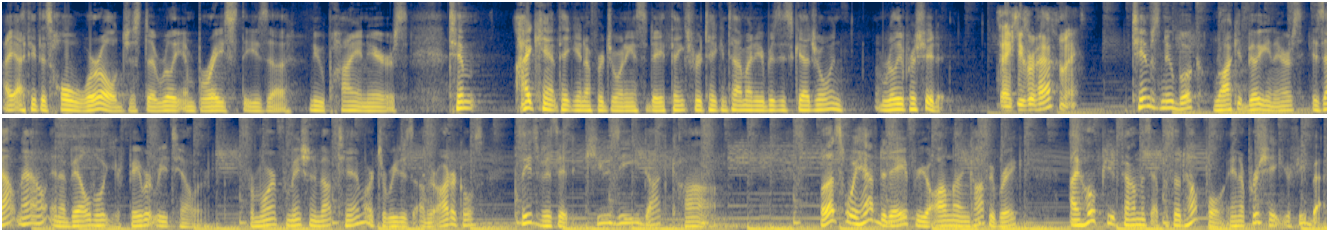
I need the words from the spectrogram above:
I, I, think this whole world just to really embrace these uh, new pioneers. Tim, I can't thank you enough for joining us today. Thanks for taking time out of your busy schedule, and I really appreciate it. Thank you for having me. Tim's new book, Rocket Billionaires, is out now and available at your favorite retailer. For more information about Tim or to read his other articles, please visit qz.com. Well, that's what we have today for your online coffee break. I hope you found this episode helpful and appreciate your feedback.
